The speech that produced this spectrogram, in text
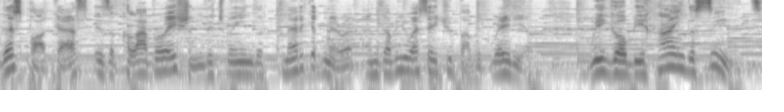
This podcast is a collaboration between the Connecticut Mirror and WSHU Public Radio. We go behind the scenes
